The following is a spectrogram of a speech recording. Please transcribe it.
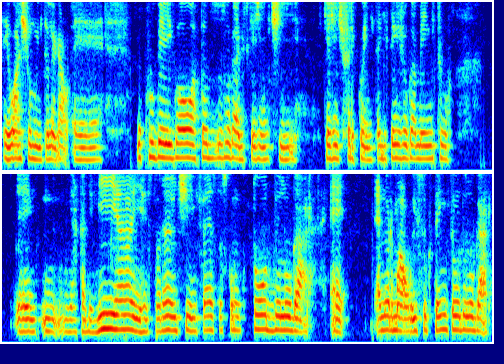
eu acho muito legal. É, o clube é igual a todos os lugares que a gente que a gente frequenta. Ele tem julgamento é, em, em, academia, em restaurante, em festas, como todo lugar. É, é normal, isso tem em todo lugar.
